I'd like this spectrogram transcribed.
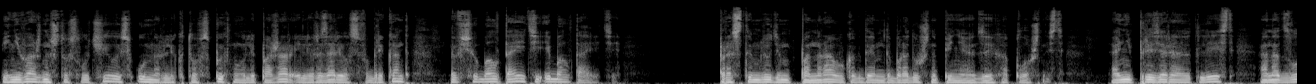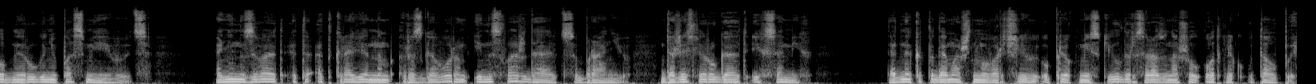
И неважно, что случилось, умер ли кто, вспыхнул ли пожар или разорился фабрикант, вы все болтаете и болтаете». Простым людям по нраву, когда им добродушно пеняют за их оплошность. Они презирают лесть, а над злобной руганью посмеиваются — они называют это откровенным разговором и наслаждаются бранью, даже если ругают их самих. Однако по-домашнему ворчливый упрек мисс Килдер сразу нашел отклик у толпы.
